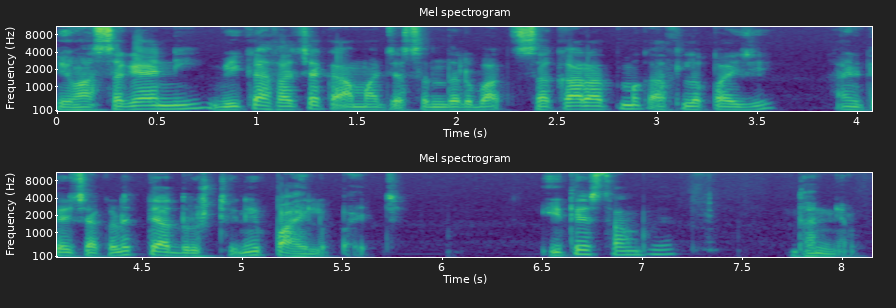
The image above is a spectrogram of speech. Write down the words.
तेव्हा सगळ्यांनी विकासाच्या कामाच्या संदर्भात सकारात्मक असलं पाहिजे आणि त्याच्याकडे त्या दृष्टीने पाहिलं पाहिजे. इथेच थांबूया. धन्यवाद.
